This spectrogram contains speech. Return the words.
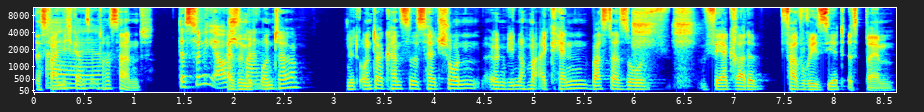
Das fand ah, ich ganz ja. interessant. Das finde ich auch also spannend. Also mitunter, mitunter kannst du es halt schon irgendwie nochmal erkennen, was da so, wer gerade favorisiert ist beim,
